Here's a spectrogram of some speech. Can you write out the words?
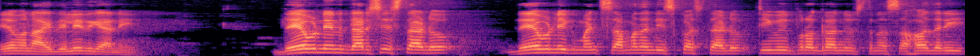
ఏమో నాకు తెలియదు కానీ దేవుడు నిన్ను దర్శిస్తాడు. దేవుడు నీకు మంచి సంబంధం తీసుకొస్తాడు. టీవీ ప్రోగ్రాం చూస్తున్న సహోదరి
